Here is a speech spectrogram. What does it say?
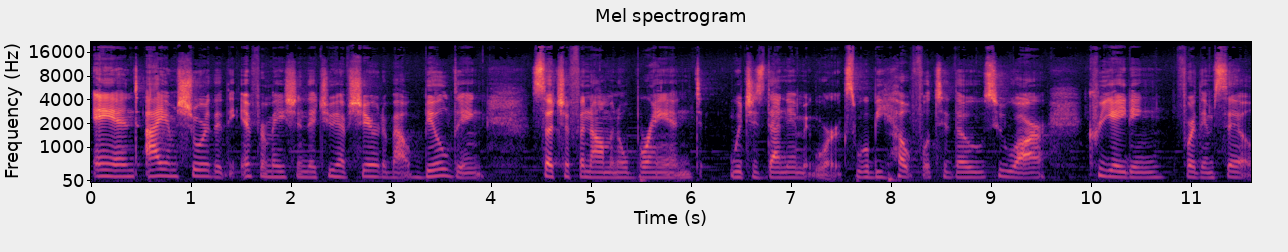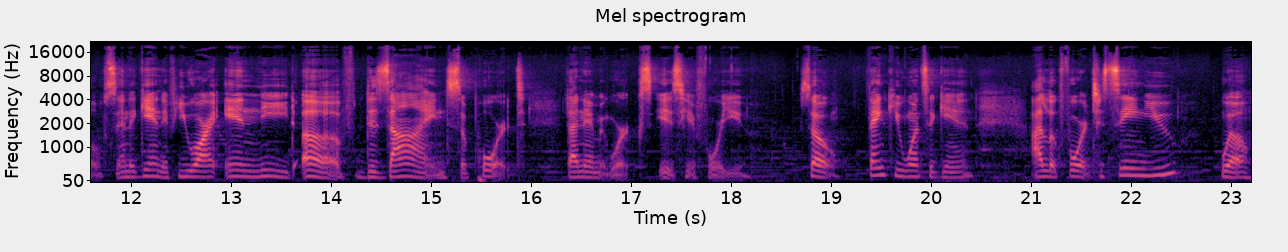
And I am sure that the information that you have shared about building such a phenomenal brand, which is Dynamik Works, will be helpful to those who are creating for themselves. And again, if you are in need of design support, Dynamik Works is here for you. So, thank you once again. I look forward to seeing you. Well,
